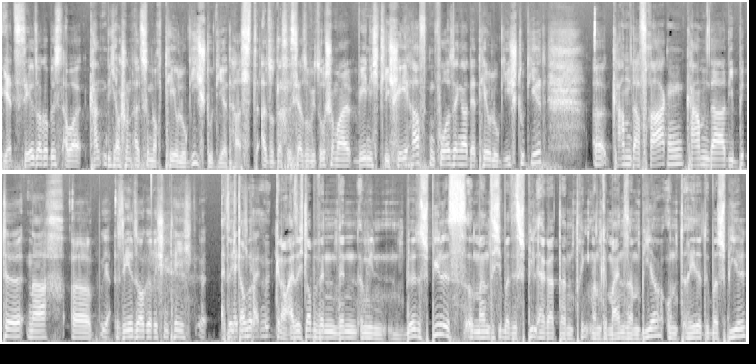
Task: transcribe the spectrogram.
jetzt Seelsorger bist, aber kannten dich auch schon, als du noch Theologie studiert hast. Also das ist ja sowieso schon mal wenig klischeehaft, ein Vorsänger, der Theologie studiert. Äh, kamen da Fragen, kamen da die Bitte nach äh, ja, seelsorgerischen Tätigkeiten? Äh, also ich glaube, genau, also ich glaube, wenn, wenn irgendwie ein blödes Spiel ist und man sich über das Spiel ärgert, dann trinkt man gemeinsam Bier und redet über das Spiel.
